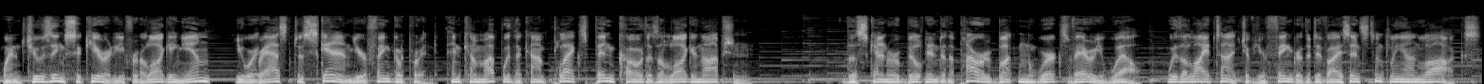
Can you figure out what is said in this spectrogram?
when choosing security for logging in, you are asked to scan your fingerprint and come up with a complex PIN code as a login option. The scanner built into the power button works very well. With a light touch of your finger the device instantly unlocks.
